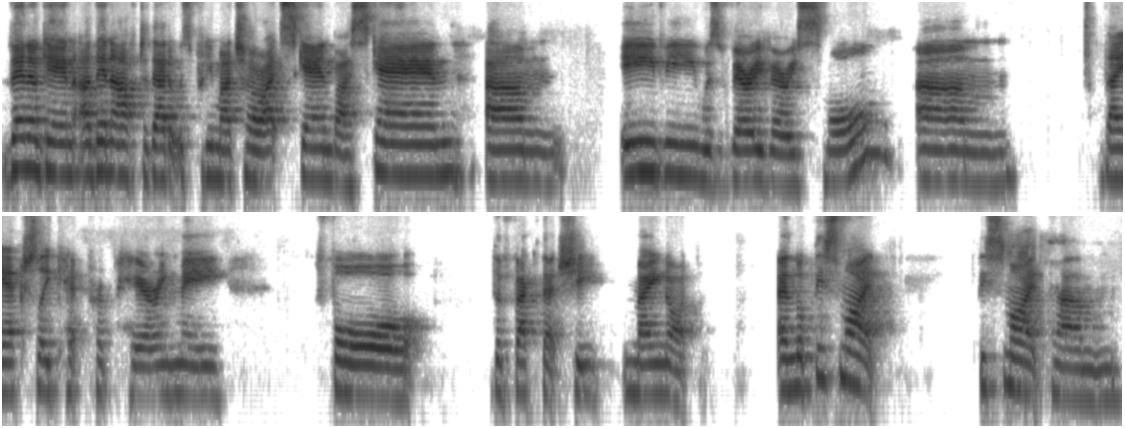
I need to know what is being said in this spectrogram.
Then again, uh, then after that, it was pretty much all right, scan by scan. Um, Evie was very very small. Um, they actually kept preparing me for the fact that she may not and look this might this might um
